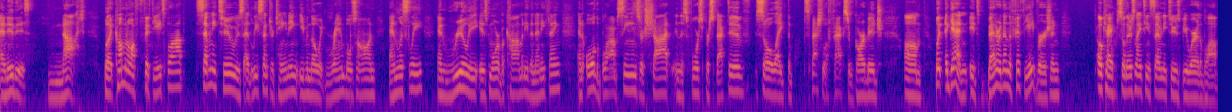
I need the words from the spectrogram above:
and it is not. But coming off 58's Blob, 72 is at least entertaining, even though it rambles on endlessly and really is more of a comedy than anything. And all the Blob scenes are shot in this forced perspective, so like the special effects are garbage. Um, but again, it's better than the 58 version. Okay, so there's 1972's Beware the Blob.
